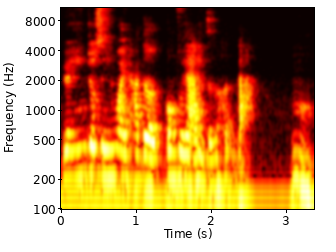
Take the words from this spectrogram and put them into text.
原因就是因为他的工作压力真的很大。嗯，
